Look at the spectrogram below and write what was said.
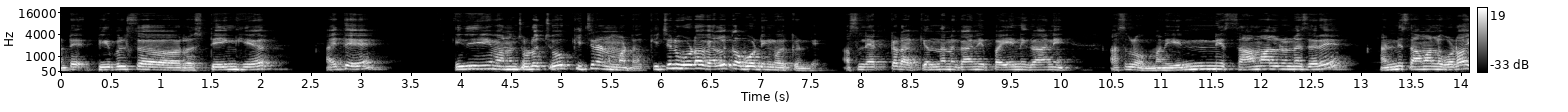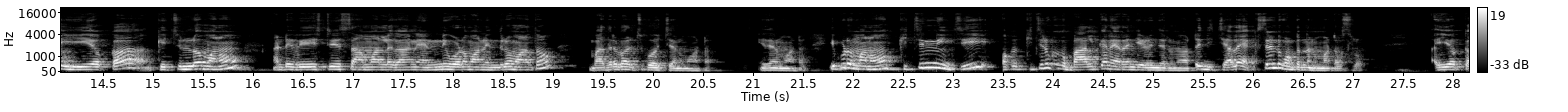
అంటే పీపుల్స్ ఆర్ స్టేయింగ్ హియర్. అయితే ఇది మనం చూడొచ్చు కిచెన్ అనమాట కిచెన్ కూడా వెల్ కబోర్డింగ్ వర్క్ అండి. అసలు ఎక్కడ కిందన కానీ పైన కానీ అసలు మన ఎన్ని సామాన్లు ఉన్నా సరే అన్ని సామాన్లు కూడా ఈ యొక్క కిచెన్లో మనం అంటే వేస్టేజ్ సామాన్లు కానీ అన్నీ కూడా మనం ఇందులో మనతో భద్రపరచుకోవచ్చు అనమాట ఇదనమాట ఇప్పుడు మనం కిచెన్ నుంచి ఒక కిచెన్కి ఒక బాల్కనీ అరేంజ్ చేయడం జరిగింది ఇది చాలా ఎక్సలెంట్గా ఉంటుంది అనమాట అసలు. ఈ యొక్క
